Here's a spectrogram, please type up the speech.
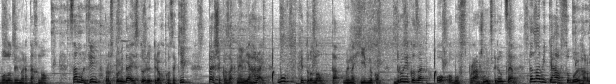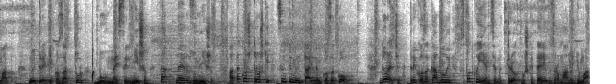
Володимир Дахно. Сам мультфільм розповідає історію трьох козаків. Перший козак на ім'я Грай був хитроном та винахідником. Другий козак Око був справжнім стрілцем та навіть тягав з собою гармату. Ну і третій козак Тур був найсильнішим та найрозумнішим, а також трошки сентиментальним козаком. До речі, три козака були спадкоємцями трьох мушкетерів з роману Дюма.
